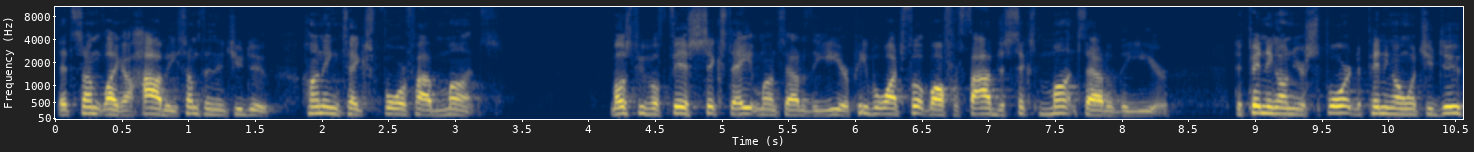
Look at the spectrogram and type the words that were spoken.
That's some like a hobby, something that you do. Hunting takes four or five months. Most people fish six to eight months out of the year. People watch football for five to six months out of the year. Depending on your sport, depending on what you do,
